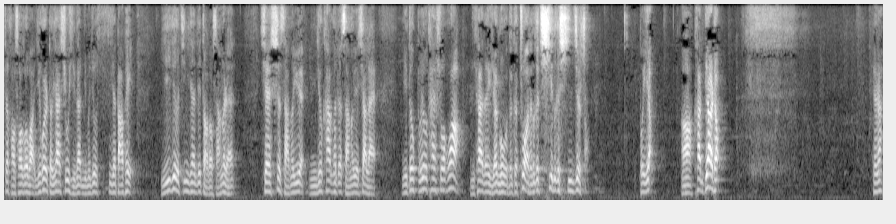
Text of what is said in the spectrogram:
这好操作吧？一会儿等一下休息呢，你们就直接搭配。一定今天得找到三个人，先试三个月，你就看看这三个月下来。你都不用太说话，你看那员工那个状态、那个气、那个心劲上不一样啊！看第二条，先生，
